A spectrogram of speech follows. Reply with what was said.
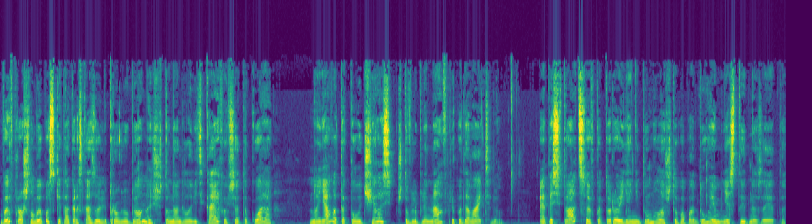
Вы в прошлом выпуске так рассказывали про влюбленность, что надо ловить кайф и все такое, но я вот так получилось, что влюблена в преподавателя. Это ситуация, в которую я не думала, что попаду, и мне стыдно за это.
